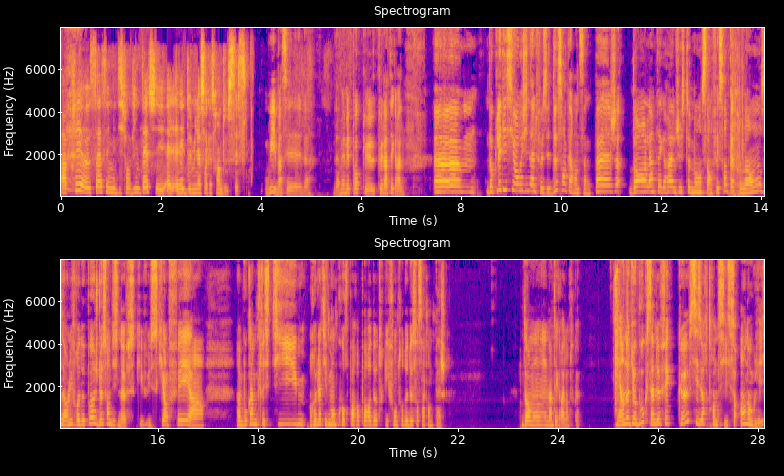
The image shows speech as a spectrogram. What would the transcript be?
Après, euh, ça, c'est une édition vintage et elle, elle est de 1992, celle-ci. Oui, ben c'est la, la même époque que, l'intégrale. Euh, donc l'édition originale faisait 245 pages. Dans l'intégrale, justement, ça en fait 191 et en livre de poche 219, ce qui, ce qui en fait un, un bouquin de Christie relativement court par rapport à d'autres qui font autour de 250 pages. Dans mon intégrale, en tout cas. Et en audiobook, ça ne fait que 6h36 en anglais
